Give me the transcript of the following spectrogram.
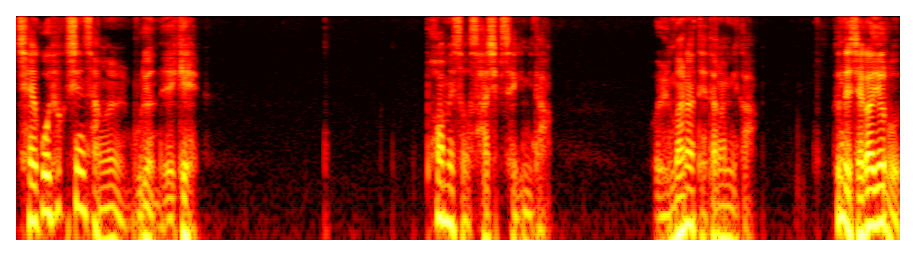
최고 혁신상을 무려 4개 포함해서 43개입니다. 얼마나 대단합니까? 근데 제가 여러분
